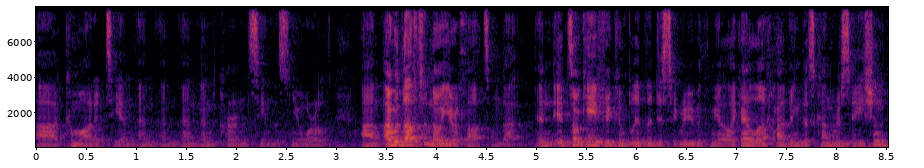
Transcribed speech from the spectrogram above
uh, commodity and, and, and, and currency in this new world. Um, I would love to know your thoughts on that. And it's okay if you completely disagree with me. Like I love having this conversation.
